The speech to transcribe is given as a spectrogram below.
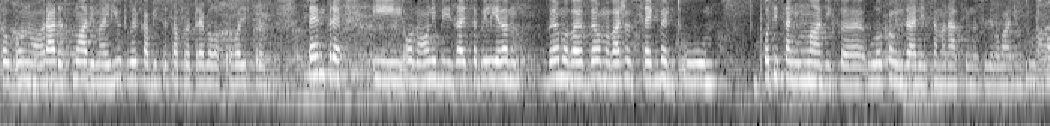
tog ono rada s mladima ili youth worka bi se zapravo trebala provoditi kroz centre i ono oni bi zaista bili jedan veoma, veoma važan segment u poticanju mladih e, u lokalnim zajednicama na aktivno sudjelovanje u društvu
